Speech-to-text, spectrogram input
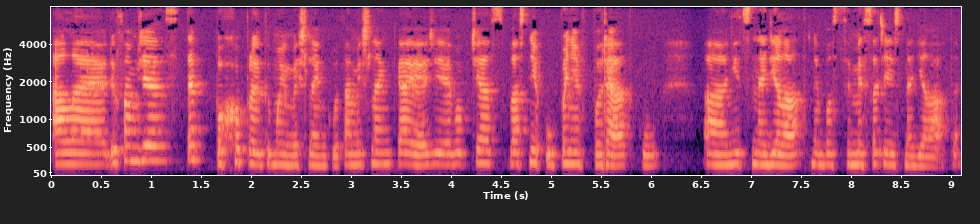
ale doufám, že jste pochopili tu moji myšlenku. Ta myšlenka je, že je občas vlastně úplně v pořádku a nic nedělat, nebo si myslet, že nic neděláte.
